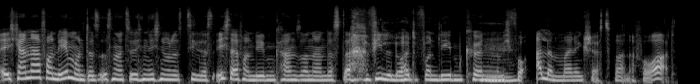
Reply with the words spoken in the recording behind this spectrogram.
Ich kann davon leben und das ist natürlich nicht nur das Ziel, dass ich davon leben kann, sondern dass da viele Leute von leben können, mhm. nämlich vor allem meine Geschäftspartner vor Ort.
